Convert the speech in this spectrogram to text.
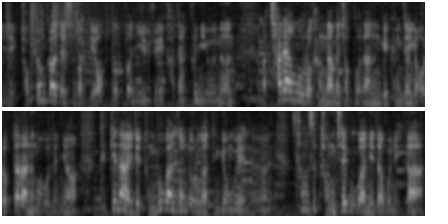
이제 저평가될 수밖에 없었던 이유 중에 가장 큰 이유는 아, 차량으로 강남에 접근하는 게 굉장히 어렵다라는 거거든요. 특히나 이제 동부간선도로 같은 경우에는 상습 정체 구간이다 보니까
